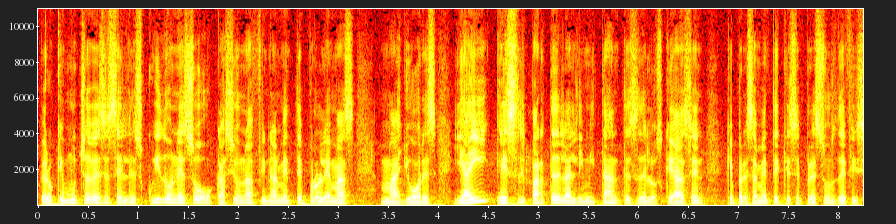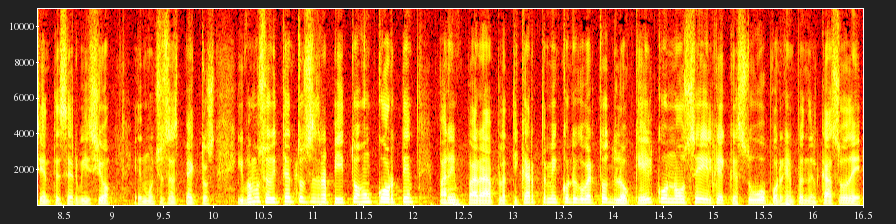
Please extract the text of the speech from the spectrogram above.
pero que muchas veces el descuido en eso ocasiona finalmente problemas mayores. Y ahí es parte de las limitantes de los que hacen que precisamente que se preste un deficiente servicio en muchos aspectos. Y vamos ahorita entonces rapidito a un corte para, para platicar también con Rigoberto lo que él conoce, el que, estuvo, por ejemplo, en el caso de,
